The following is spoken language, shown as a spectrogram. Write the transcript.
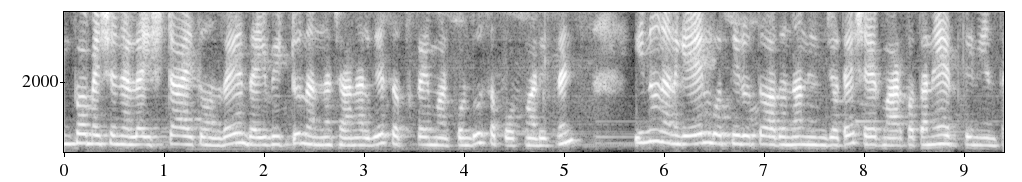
ಇನ್ಫಾರ್ಮೇಷನ್ ಎಲ್ಲ ಇಷ್ಟ ಆಯಿತು ಅಂದರೆ ದಯವಿಟ್ಟು ನನ್ನ ಚಾನಲ್ಗೆ ಸಬ್ಸ್ಕ್ರೈಬ್ ಮಾಡಿಕೊಂಡು ಸಪೋರ್ಟ್ ಮಾಡಿ ಫ್ರೆಂಡ್ಸ್ ಇನ್ನು ನನಗೆ ಏನು ಗೊತ್ತಿರುತ್ತೋ ಅದನ್ನು ನಿಮ್ಮ ಜೊತೆ ಶೇರ್ ಮಾಡ್ಕೊತಾನೆ ಇರ್ತೀನಿ ಅಂತ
